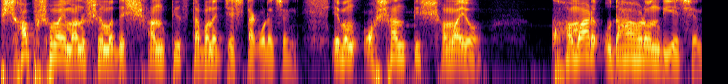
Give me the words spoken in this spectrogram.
সব সময় মানুষের মধ্যে শান্তি স্থাপনের চেষ্টা করেছেন এবং অশান্তির সময়ও ক্ষমার উদাহরণ দিয়েছেন।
